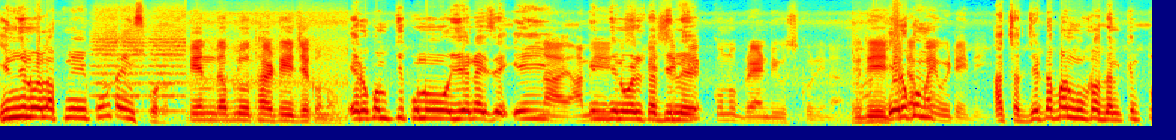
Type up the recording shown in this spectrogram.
ইঞ্জিন অয়েল আপনি কোনটা ইউজ করেন? টেন ডাব্লিউ থার্টি যে কোনো এরকম কি কোনো ইয়ে নাই যে এই ইঞ্জিন অয়েলটা দিলে কোনো ব্র্যান্ড ইউজ করি না। যদি এরকম- ওইটাই দিই। আচ্ছা যেটা পান ওটা দেন কিন্তু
